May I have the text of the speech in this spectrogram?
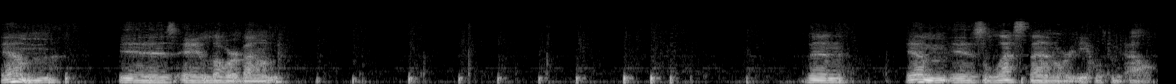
m is a lower bound, m is less than or equal to L.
